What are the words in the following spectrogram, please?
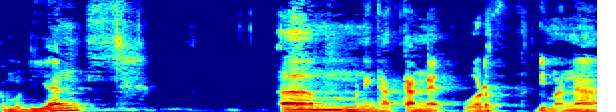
Kemudian um, meningkatkan net worth di mana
